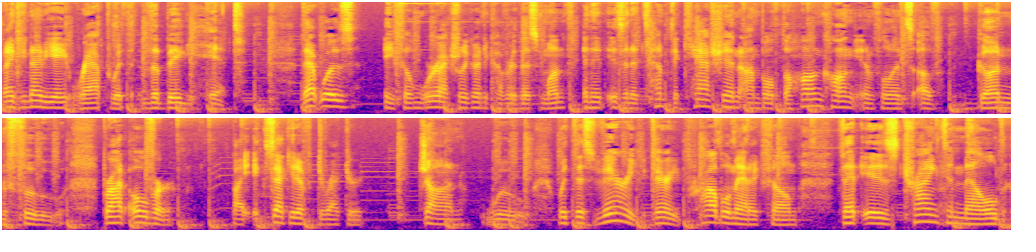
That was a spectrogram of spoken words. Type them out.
1998 wrapped with The Big Hit. That was a film we're actually going to cover this month, and it is an attempt to cash in on both the Hong Kong influence of Gun Fu, brought over by executive director John Woo, with this very, very problematic film that is trying to meld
